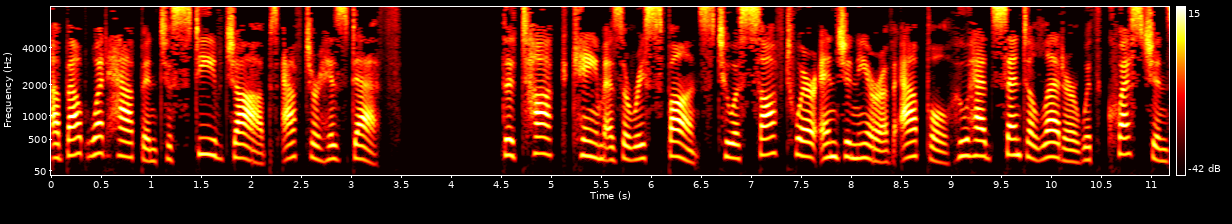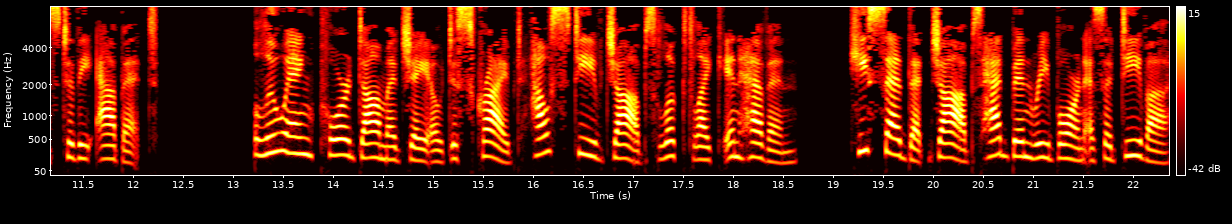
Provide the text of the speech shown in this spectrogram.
about what happened to Steve Jobs after his death. The talk came as a response to a software engineer of Apple who had sent a letter with questions to the abbot. Luang Por Dhammajayo described how Steve Jobs looked like in heaven. He said that Jobs had been reborn as a deva,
